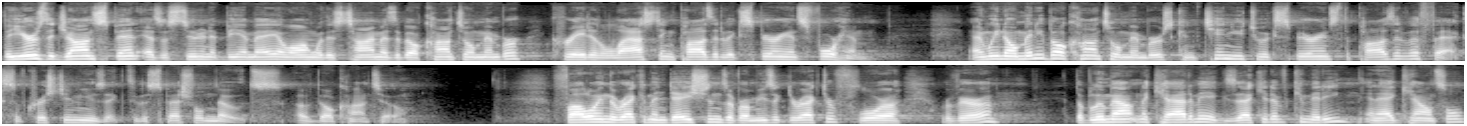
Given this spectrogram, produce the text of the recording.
The years that John spent as a student at BMA, along with his time as a Bel Canto member, created a lasting positive experience for him. And we know many Bel Canto members continue to experience the positive effects of Christian music through the special notes of Bel Canto. Following the recommendations of our music director, Flora Rivera, the Blue Mountain Academy Executive Committee and Ag Council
